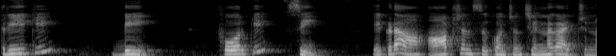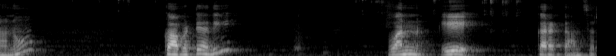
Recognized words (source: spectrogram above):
త్రీకి డి ఫోర్కి సి ఇక్కడ ఆప్షన్స్ కొంచెం చిన్నగా ఇచ్చున్నాను. కాబట్టి అది one A correct answer.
